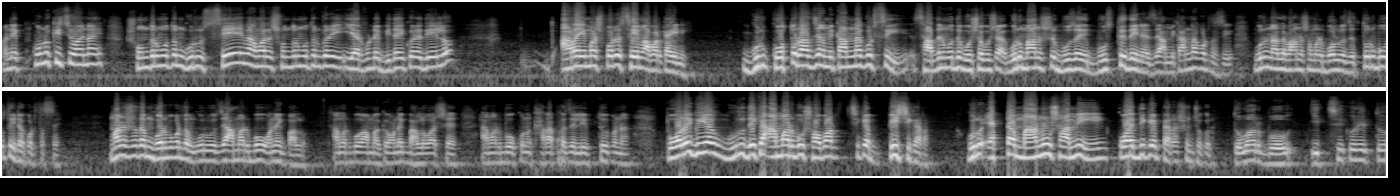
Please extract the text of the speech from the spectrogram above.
মানে কোনো কিছু হয় নাই। সুন্দর মতন গুরু সেম আমার সুন্দর মতন করে এয়ারপোর্টে বিদায় করে দিয়ে এলো। আড়াই মাস পরে সেম আবার কাহিনি। গুরু কত রাজ্যে আমি কান্না করছি, ছাদের মধ্যে বসে বসে। গুরু মানুষের বুঝাই, বুঝতে দেয় না যে আমি কান্না করতেছি। গুরু নাহলে মানুষ আমার বলবে যে, তোর বউ তো এটা করতেছে। মানুষের সাথে আমি গর্ব করতাম, গুরু, যে আমার বউ অনেক ভালো। আমার বউ আমাকে অনেক ভালোবাসে। আমার বউ কোনো খারাপ কাজে লিপ্ত হবে না। পরে গিয়ে গুরু দেখে আমার বউ সবার থেকে বেশি খারাপ। গুরু একটা মানুষ আমি কয় দিকে প্যারা সহ্য করি তোমার বউ ইচ্ছে করে তো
